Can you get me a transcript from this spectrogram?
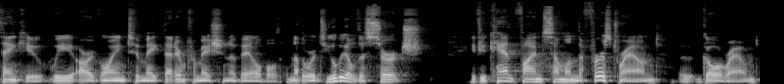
Thank you. We are going to make that information available. In other words, you'll be able to search. If you can't find someone the first round, uh, go around,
